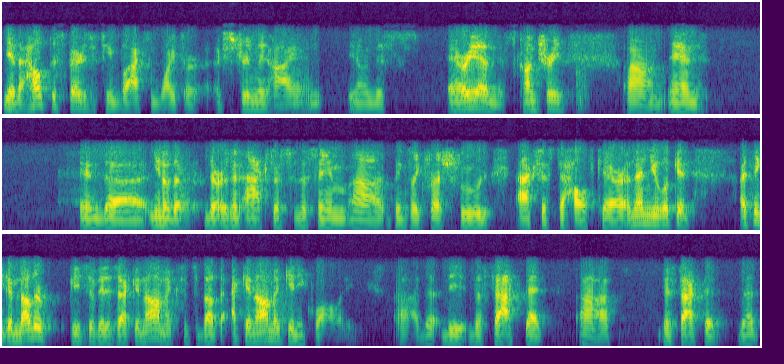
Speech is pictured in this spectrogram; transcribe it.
yeah, the health disparities between blacks and whites are extremely high, and you know in this area in this country, um, and and uh, you know there there isn't access to the same uh, things like fresh food, access to health care, and then you look at, I think another piece of it is economics. It's about the economic inequality, uh, the the the fact that uh, the fact that that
